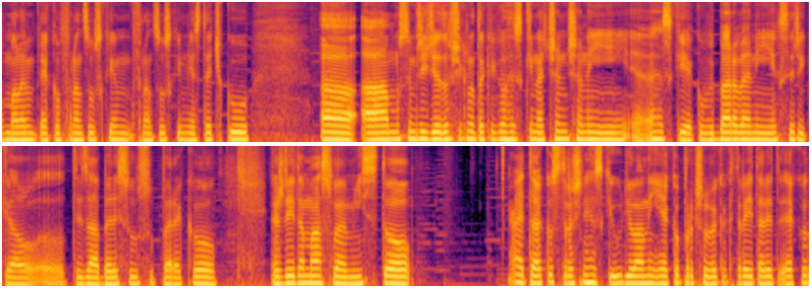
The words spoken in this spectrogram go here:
v malém jako francouzském, francouzském městečku, a, a musím říct, že je to všechno tak jako hezky načančaný, hezky jako vybarvený, jak si říkal, ty záběry jsou super, jako každý tam má své místo a je to jako strašně hezky udělaný i jako pro člověka, který tady, jako,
